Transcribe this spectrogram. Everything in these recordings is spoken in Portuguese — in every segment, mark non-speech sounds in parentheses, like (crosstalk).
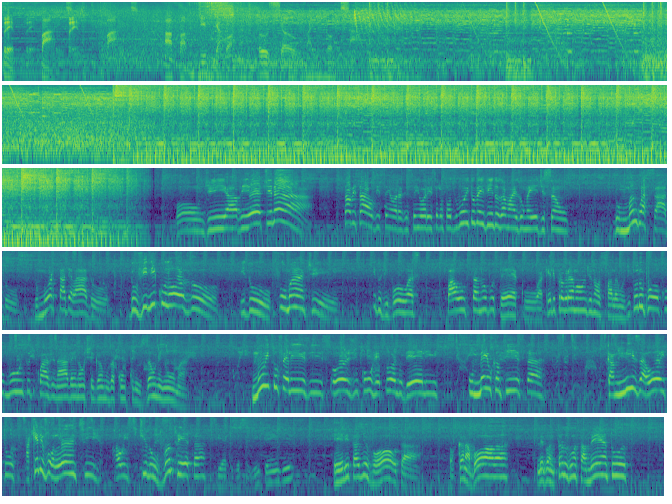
Prepare-se. Prepare-se. A partir de agora, o show vai começar. Vietnã! Salve, salve, senhoras e senhores, sejam todos muito bem-vindos a mais uma edição do Mango Assado, do Mortadelado, do Viniculoso e do Fumante e do De Boas, Pauta no Boteco, aquele programa onde nós falamos de tudo um pouco, muito de quase nada e não chegamos a conclusão nenhuma. Muito felizes hoje com o retorno dele, o meio-campista, camisa 8, aquele volante ao estilo Vampeta, se é que você entende. Ele tá de volta, tocando a bola, levantando os lançamentos.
